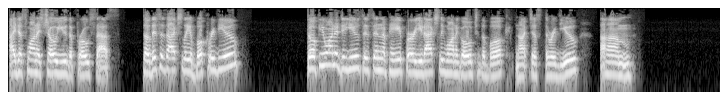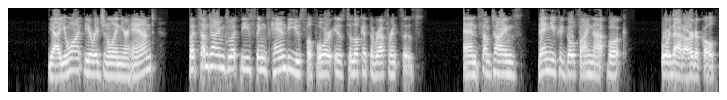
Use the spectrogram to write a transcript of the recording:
I just want to show you the process. So this is actually a book review. So if you wanted to use this in the paper, you'd actually want to go to the book, not just the review. Um, yeah, you want the original in your hand. But sometimes what these things can be useful for is to look at the references. And sometimes then you could go find that book or that article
